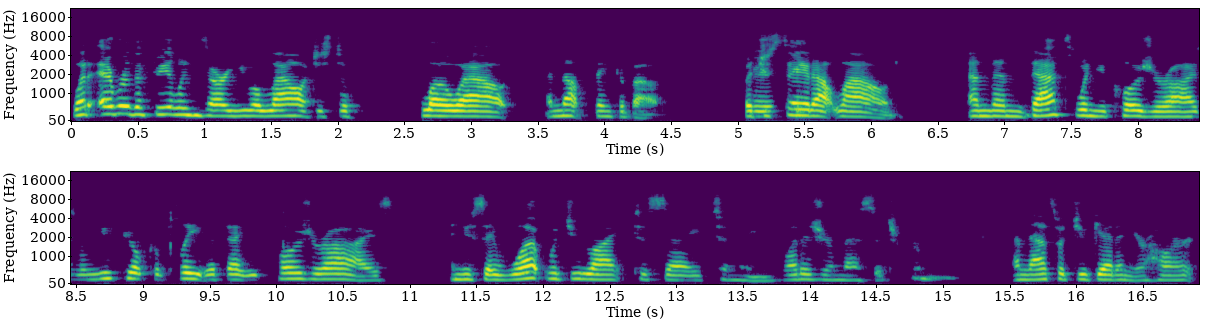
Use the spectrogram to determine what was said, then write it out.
whatever the feelings are, you allow it just to flow out and not think about it. But you say it out loud. And then that's when you close your eyes. When you feel complete with that, you close your eyes and you say, What would you like to say to me? What is your message for me? And that's what you get in your heart.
